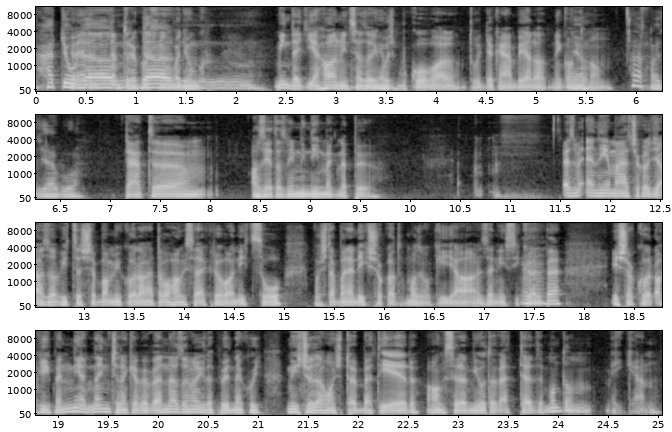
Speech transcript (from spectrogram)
hát jó, Nem- de... nem Törökország de, vagyunk. Mindegy, ilyen 30 os Igen. bukóval tudja kb. eladni, gondolom. Hát nagyjából. Tehát azért az még mindig meglepő. Ez ennél már csak az a viccesebb, amikor hát a hangszerekről van itt szó, mostában elég sokat mozgok így a zenészi Mhm. körbe, és akkor akikben ni- nincsenek ebbe benne, azok meglepődnek, hogy micsoda, hogy többet ér a hangszered, mióta vetted. Mondom, igen.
